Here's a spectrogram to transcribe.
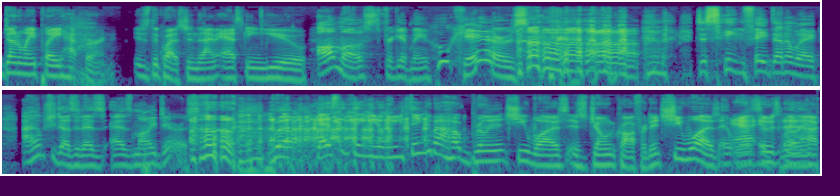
Dunaway play Hepburn? Is the question that I'm asking you. Almost, forgive me. Who cares? to see Faye Dunaway, I hope she does it as as Mommy Dearest. well, that's the thing. You know, when you think about how brilliant she was as Joan Crawford, and she was, It was a it was an uh,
